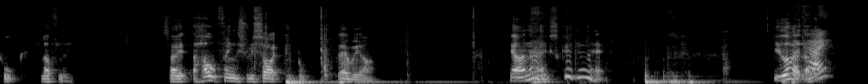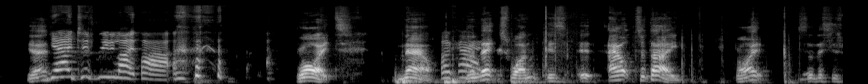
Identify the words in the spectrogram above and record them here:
Cork, lovely. So the whole thing's recyclable. There we are. Yeah, I know. It's good, isn't it? You like that? Okay. Yeah. Yeah, I did really like that. Right. Now, the next one is out today, right? So this is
